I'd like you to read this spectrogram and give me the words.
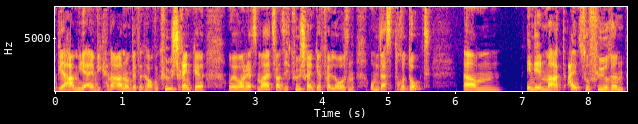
wir haben hier irgendwie, keine Ahnung, wir verkaufen Kühlschränke und wir wollen jetzt mal 20 Kühlschränke verlosen, um das Produkt ähm, in den Markt einzuführen,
